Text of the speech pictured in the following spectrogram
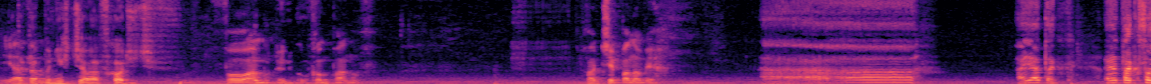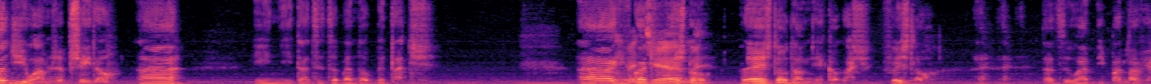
Ja tak jakby nie chciała wchodzić w, wołam do budynków. kompanów. Chodźcie, panowie. A, a ja tak, a ja tak sądziłam, że przyjdą. A inni tacy, co będą pytać. Ach, i w końcu wyślą, wyślą do mnie kogoś. Wyślą. Tacy ładni panowie.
